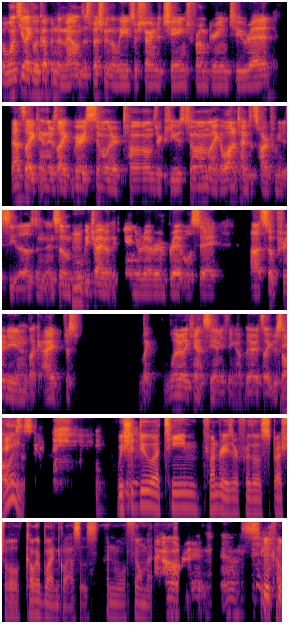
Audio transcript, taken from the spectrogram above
But once you like look up in the mountains, especially when the leaves are starting to change from green to red, that's like and there's like very similar tones or cues to them like a lot of times it's hard for me to see those and, and so mm. we'll be driving up the canyon or whatever and Britt will say uh, it's so pretty and like I just like literally can't see anything up there it's like just Dang. always the same we should do a team fundraiser for those special colorblind glasses and we'll film it I know, right? yeah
